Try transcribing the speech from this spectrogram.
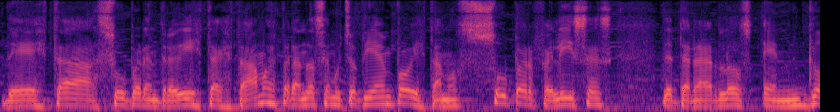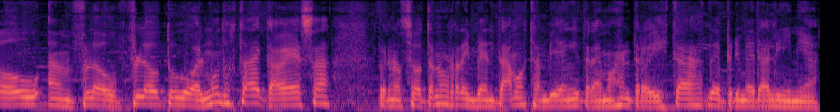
de esta súper entrevista que estábamos esperando hace mucho tiempo y estamos súper felices de tenerlos en Go and Flow, Flow to Go. El mundo está de cabeza, pero nosotros nos reinventamos también y traemos entrevistas de primera línea.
